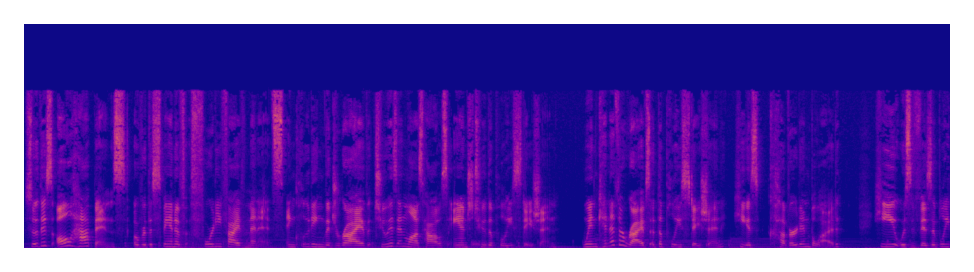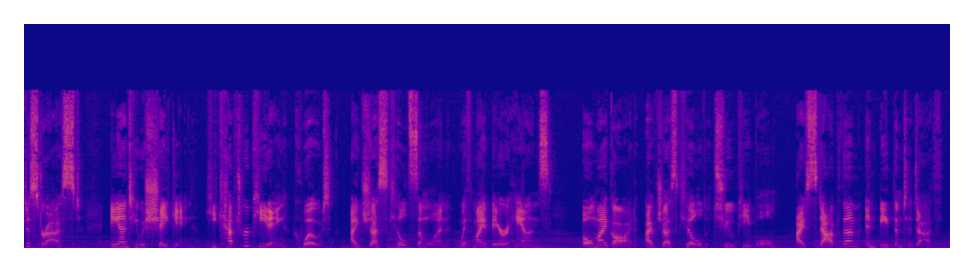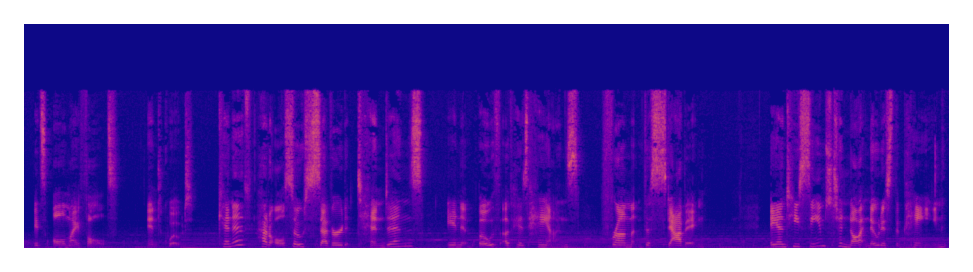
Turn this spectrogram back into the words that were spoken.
So this all happens over the span of 45 minutes, including the drive to his in-laws' house and to the police station. When Kenneth arrives at the police station, he is covered in blood. He was visibly distressed and he was shaking. He kept repeating, quote, I just killed someone with my bare hands. Oh my god, I've just killed two people. I stabbed them and beat them to death. It's all my fault. End quote. Kenneth had also severed tendons in both of his hands from the stabbing, and he seemed to not notice the pain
